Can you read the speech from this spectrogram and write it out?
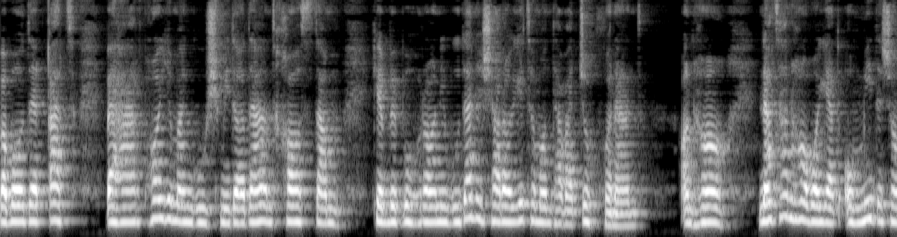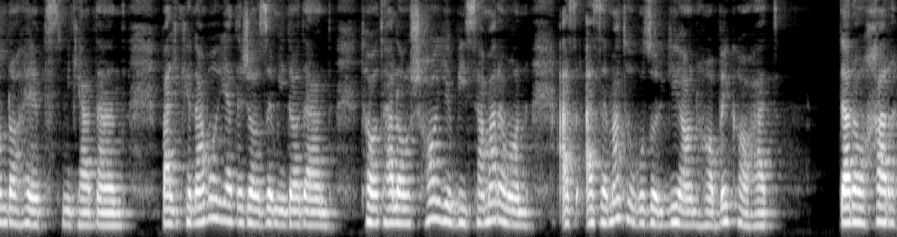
و با دقت به حرفهای من گوش می‌دادند خواستم که به بحرانی بودن شرایطمان توجه کنند آنها نه تنها باید امیدشان را حفظ می کردند بلکه نباید اجازه می دادند تا تلاشهای بی سمرمان از عظمت و بزرگی آنها بکاهد در آخر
